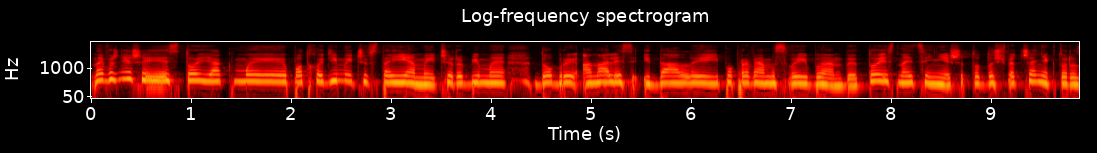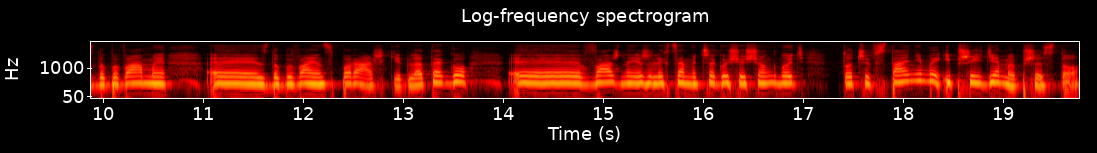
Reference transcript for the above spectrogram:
Najważniejsze jest to, jak my podchodzimy, czy wstajemy, czy robimy dobry analiz i dalej poprawiamy swoje błędy. To jest najcenniejsze, to doświadczenie, które zdobywamy, e, zdobywając porażki. Dlatego e, ważne, jeżeli chcemy czegoś osiągnąć, to czy wstaniemy i przejdziemy przez to.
